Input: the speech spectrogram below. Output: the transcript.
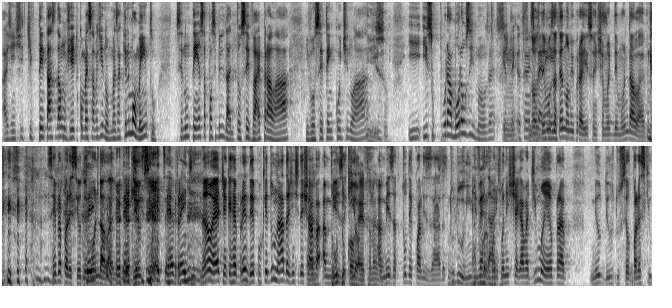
a gente tentasse dar um jeito e começava de novo. Mas naquele momento, você não tem essa possibilidade. Então você vai pra lá e você tem que continuar. E- Isso. E, isso por amor aos irmãos, né? Sim, eu, te- eu Nós demos até nome pra isso, a gente chama de demônio da live. né? Sempre aparecia o demônio da live. Meu tem que Deus céu. ser, repreendido. Não, é, tinha que repreender, porque do nada a gente deixava É, a mesa aqui, correto, ó. né, a mesa toda equalizada, tudo lindo, É o microfone. verdade. Quando a gente chegava de manhã pra. Meu Deus do céu, parece que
